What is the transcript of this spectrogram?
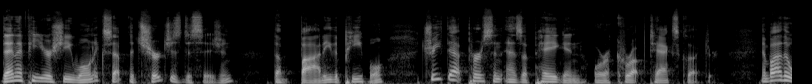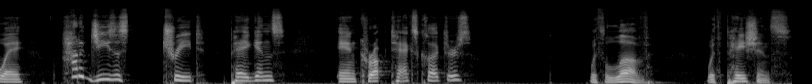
Then, if he or she won't accept the church's decision, the body, the people, treat that person as a pagan or a corrupt tax collector. And by the way, how did Jesus treat pagans and corrupt tax collectors? With love, with patience,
